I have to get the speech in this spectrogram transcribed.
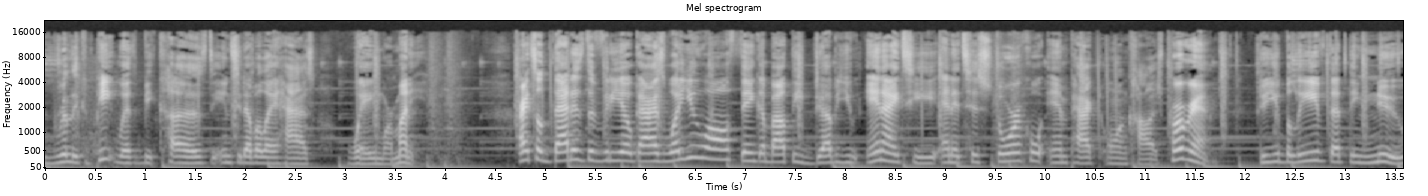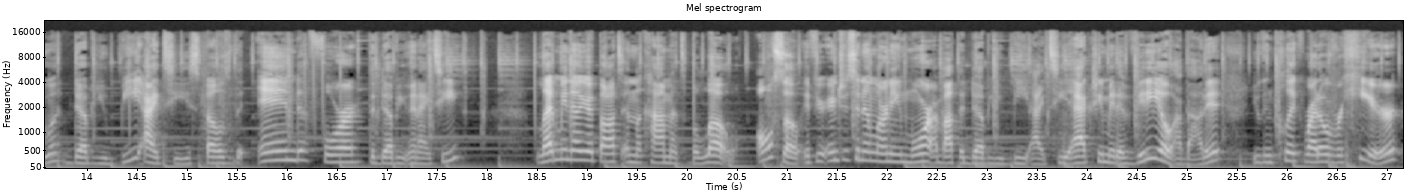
really compete with because the NCAA has way more money. All right, so that is the video, guys. What do you all think about the WNIT and its historical impact on college programs? Do you believe that the new WBIT spells the end for the WNIT? Let me know your thoughts in the comments below. Also, if you're interested in learning more about the WBIT, I actually made a video about it. You can click right over here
